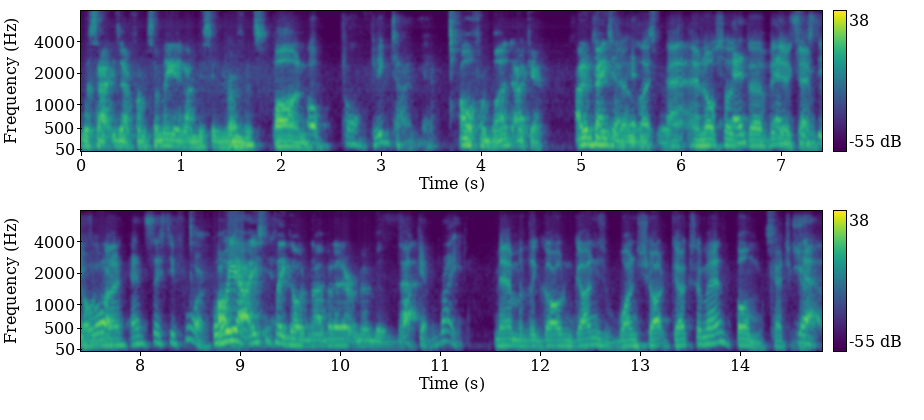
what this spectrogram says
what's that? Is that from something? And I'm missing the From reference. Bond. Oh, oh, big time, man. Oh, from Bond. Okay, I didn't pay Yeah, attention. like, to this. and also And, the video and game, 64. GoldenEye. And 64. Oh yeah, I used to play GoldenEye, but I don't remember that. Fucking right. Man with the golden gun, he's one shot, Gurksa man, boom, catch a gun. Yeah.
